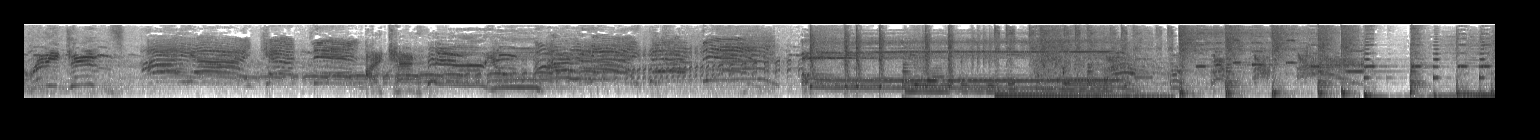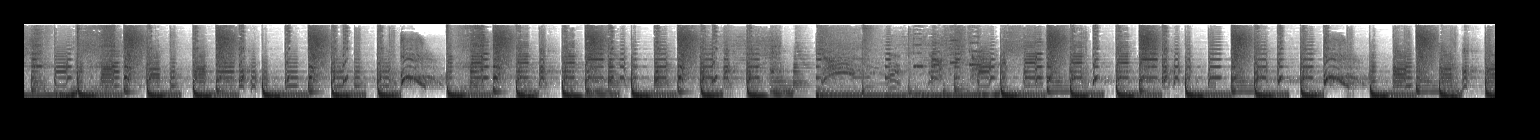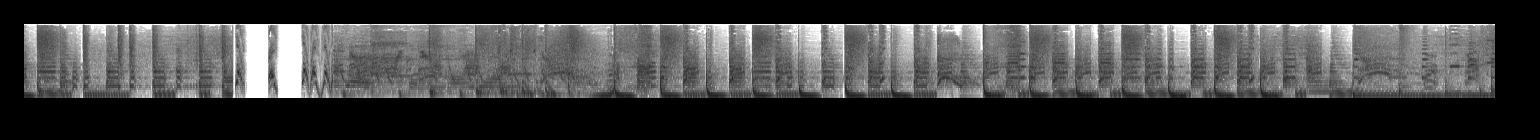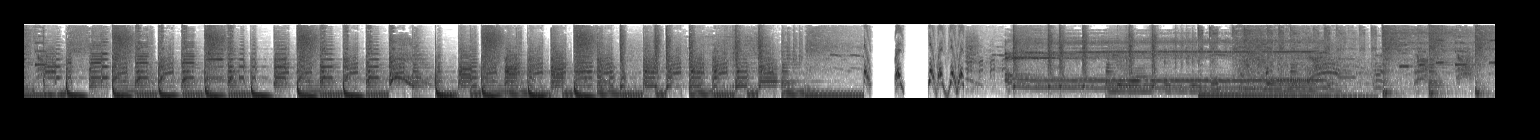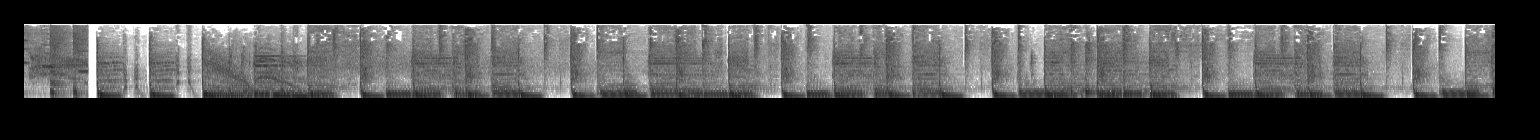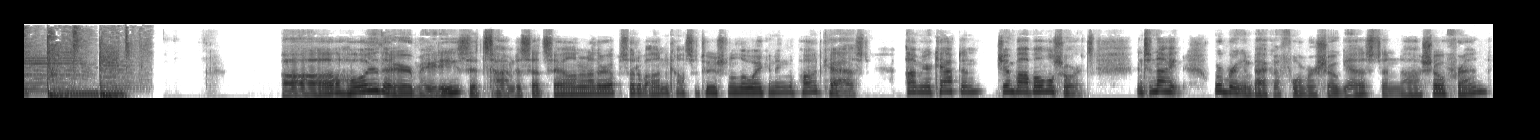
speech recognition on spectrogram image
Ready, kids? Aye, aye, Captain! I can't hear mateys. It's time to set sail on another episode of Unconstitutional Awakening, the podcast. I'm your captain, Jim Bob Ovalshorts. And tonight, we're bringing back a former show guest and uh, show friend,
